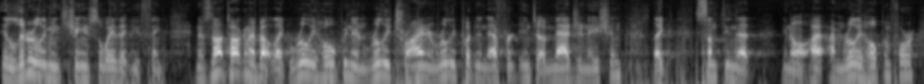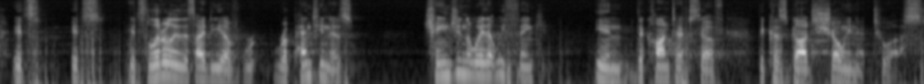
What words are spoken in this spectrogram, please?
It literally means change the way that you think. And it's not talking about like really hoping and really trying and really putting an effort into imagination, like something that, you know, I, am really hoping for. It's, it's, it's literally this idea of re- repenting is changing the way that we think in the context of because God's showing it to us.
